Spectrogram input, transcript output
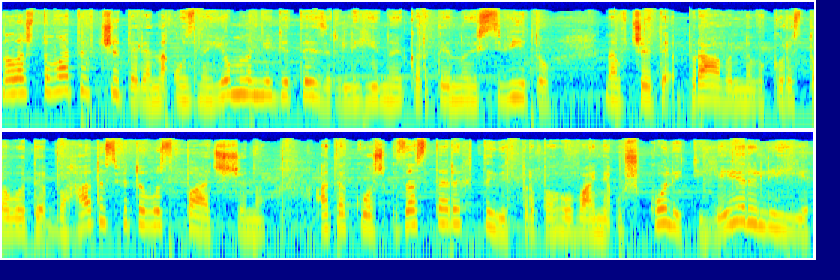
Налаштувати вчителя на ознайомлення дітей з релігійною картиною світу, навчити правильно використовувати багатосвітову спадщину, а також застерегти від пропагування у школі тієї релігії,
